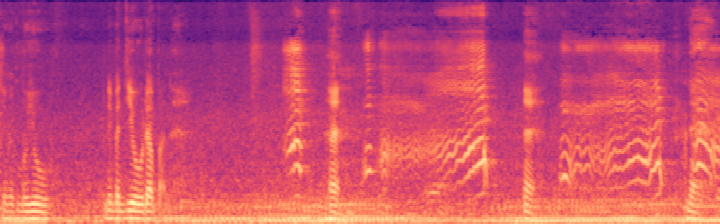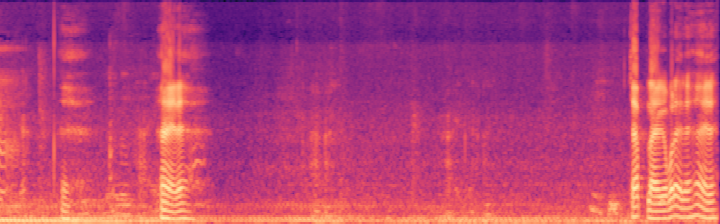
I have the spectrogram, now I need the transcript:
เพิ่นบ่อยู่ นี่มันอยู่ดับบัดนะฮะน่ะน่ะเออลืมหายให้นะหายแล้วจับไหลก็บ่ได้ได้ให้เลย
